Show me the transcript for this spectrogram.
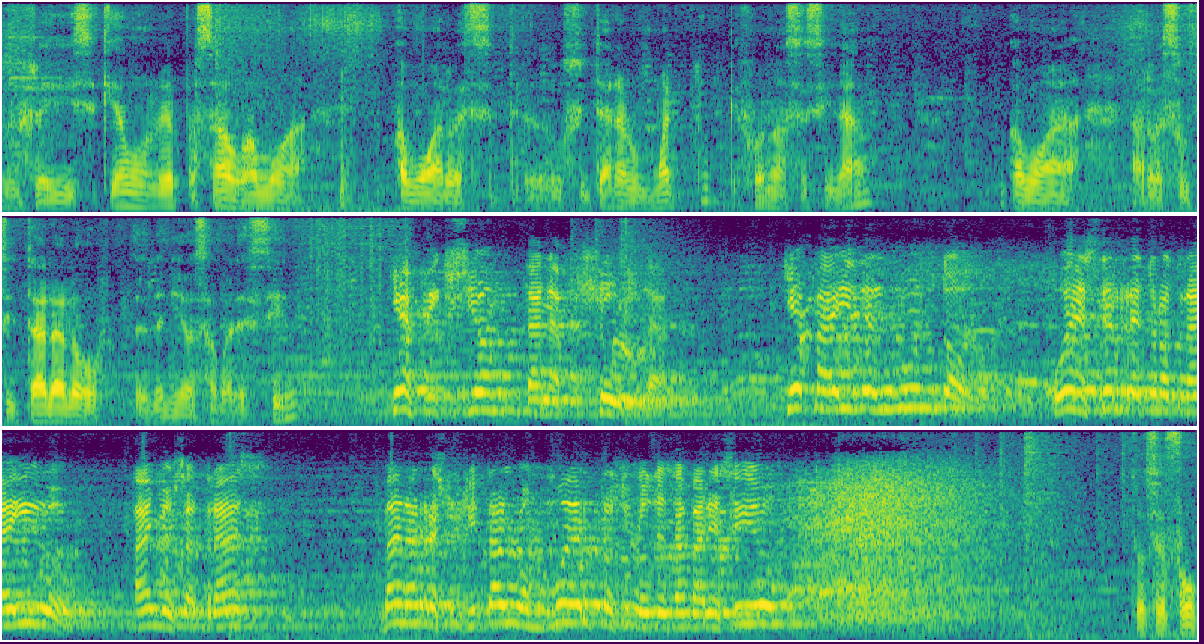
el rey dice que vamos a volver al pasado, vamos a, vamos a res- resucitar a los muertos que fueron asesinados, vamos a, a resucitar a los detenidos desaparecidos. ¡Qué ficción tan absurda! ¿Qué país del mundo puede ser retrotraído años atrás? ¿Van a resucitar los muertos y los desaparecidos? Entonces fue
